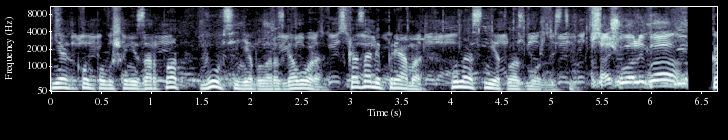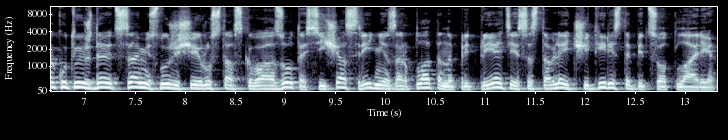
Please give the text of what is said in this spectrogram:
Ни о каком повышении зарплат вовсе не было разговора. Сказали прямо, у нас нет возможности. Как утверждают сами служащие Руставского азота, сейчас средняя зарплата на предприятии составляет 400-500 лари.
